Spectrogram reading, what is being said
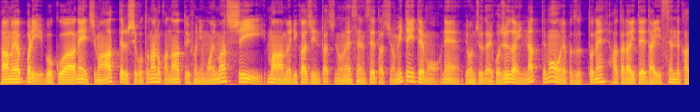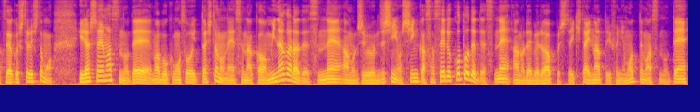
あの、やっぱり僕はね、一番合ってる仕事なのかなというふうに思いますし、まあアメリカ人たちのね、先生たちを見ていても、ね、40代、50代になっても、やっぱずっとね、働いて第一線で活躍してる人もいらっしゃいますので、まあ僕もそういった人のね、背中を見ながらですね、あの自分自身を進進化させることでですね、あの、レベルアップしていきたいなというふうに思ってますので、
